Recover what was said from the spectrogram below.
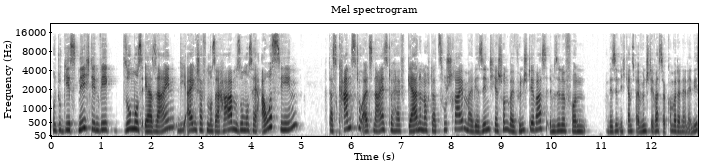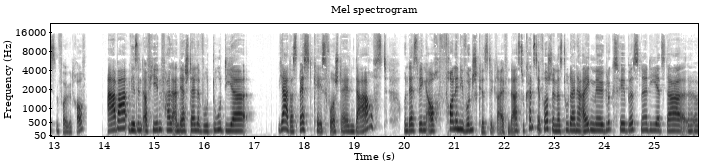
und du gehst nicht den Weg, so muss er sein, die Eigenschaften muss er haben, so muss er aussehen. Das kannst du als nice to have gerne noch dazu schreiben, weil wir sind hier schon bei Wünsch dir was im Sinne von, wir sind nicht ganz bei Wünsch dir was, da kommen wir dann in der nächsten Folge drauf. Aber wir sind auf jeden Fall an der Stelle, wo du dir ja, das Best Case vorstellen darfst und deswegen auch voll in die Wunschkiste greifen darfst. Du kannst dir vorstellen, dass du deine eigene Glücksfee bist, ne, die jetzt da äh,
